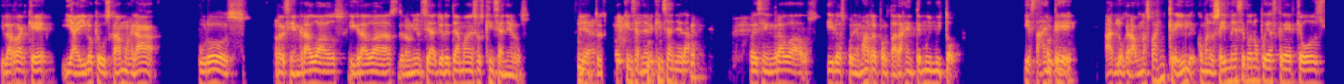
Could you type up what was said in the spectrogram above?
y la arranqué y ahí lo que buscábamos era puros recién graduados y graduadas de la universidad. Yo les llamo a esos quinceañeros. Entonces, quinceañero y quinceañera recién graduados y los poníamos a reportar a gente muy, muy top. Y esta gente logrado unas cosas increíbles. Como a los seis meses vos no podías creer que vos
